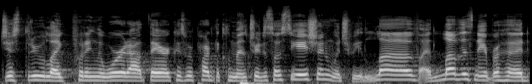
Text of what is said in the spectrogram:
just through like putting the word out there because we're part of the Clement Street Association, which we love. I love this neighborhood.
